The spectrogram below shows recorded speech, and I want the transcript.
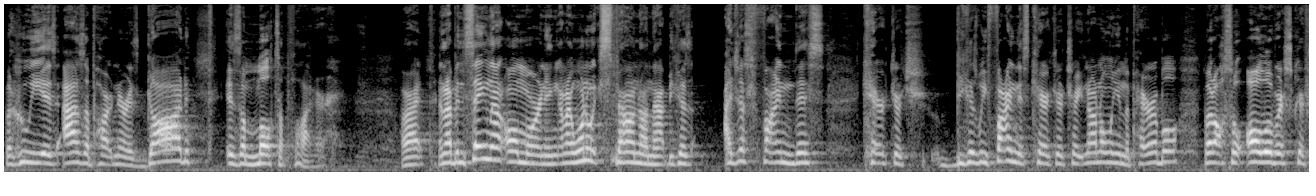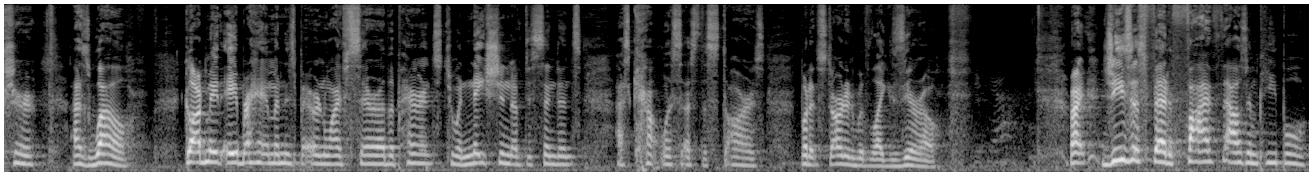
but who he is as a partner is God is a multiplier. All right? And I've been saying that all morning, and I want to expound on that because I just find this character, because we find this character trait not only in the parable, but also all over Scripture as well. God made Abraham and his barren wife Sarah the parents to a nation of descendants as countless as the stars, but it started with like zero. Yeah. Right? Jesus fed 5,000 people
